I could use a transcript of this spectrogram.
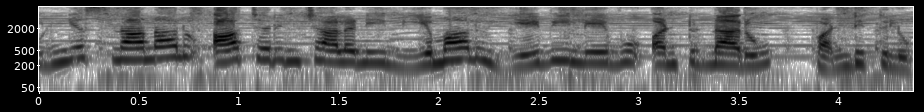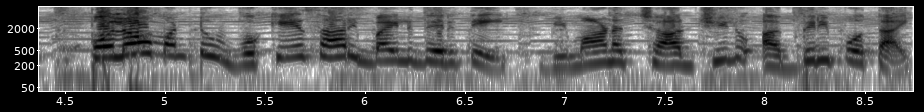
పుణ్య స్నానాలు ఆచరించాలని నియమాలు ఏవీ లేవు అంటున్నారు పండితులు. పొలోమంటూ ఒకేసారి బయలుదేరితే విమాన ఛార్జీలు అద్దిరిపోతాయి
